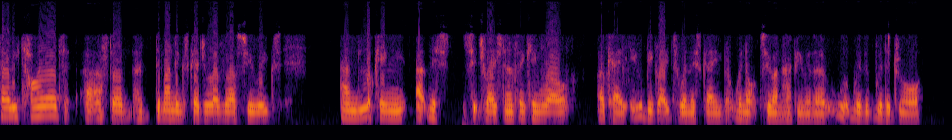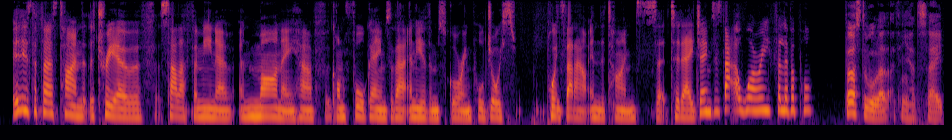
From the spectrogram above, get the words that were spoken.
fairly tired uh, after a demanding schedule over the last few weeks, and looking at this situation and thinking, well, okay, it would be great to win this game, but we're not too unhappy with a with with a draw. It is the first time that the trio of Salah, Firmino, and Mane have gone four games without any of them scoring. Paul Joyce points that out in the Times uh, today. James, is that a worry for Liverpool? First of all, I think you have to say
